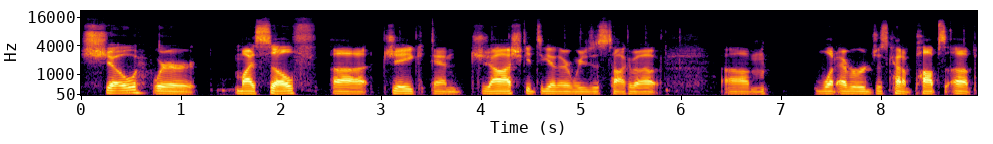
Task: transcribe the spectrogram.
show where myself, uh, Jake, and Josh get together and we just talk about um, whatever just kind of pops up.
